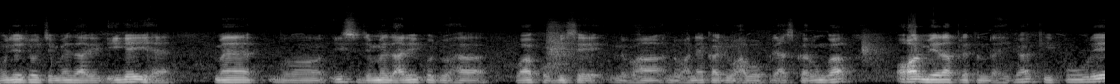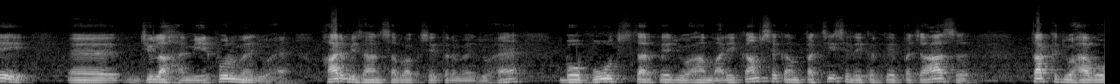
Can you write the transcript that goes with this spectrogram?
मुझे जो ज़िम्मेदारी दी गई है, मैं इस ज़िम्मेदारी को जो है वह खूबी से निभा, निभाने का जो है वो प्रयास करूँगा और मेरा प्रयत्न रहेगा कि पूरे जिला हमीरपुर में जो है हर विधानसभा क्षेत्र में जो है, वो बूथ स्तर पे जो है हमारी कम से कम 25 से लेकर के 50 तक जो है वो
